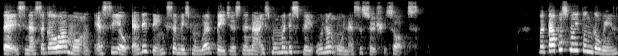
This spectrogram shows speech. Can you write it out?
dahil sinasagawa mo ang SEO editing sa mismong web pages na nais mong ma-display unang-una sa search results. Matapos mo itong gawin,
